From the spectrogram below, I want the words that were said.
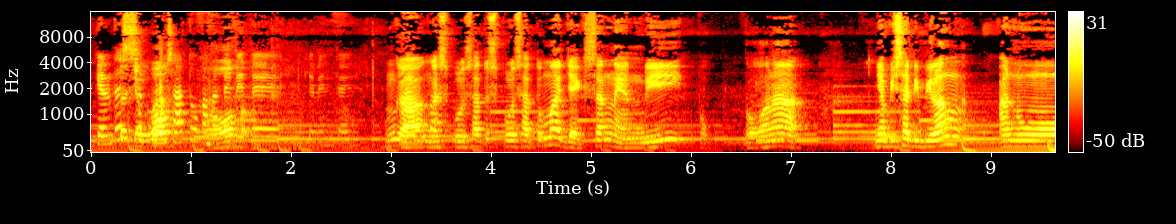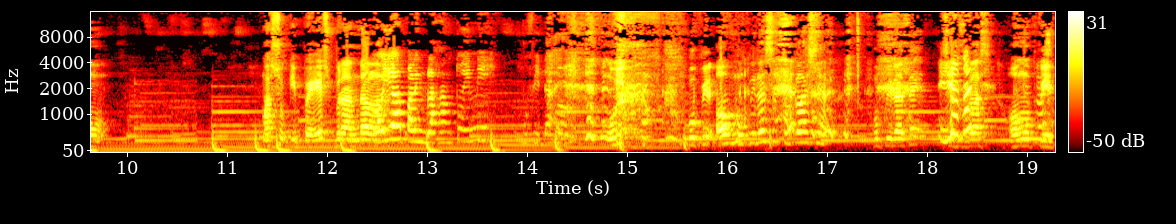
Kirain teh Kita 10 satu kakak Oh. TBT. Kirain teh. enggak Bukan. enggak 10 1 10 1 mah Jackson Andy Pok- pokoknya yang bisa dibilang anu masuk IPS berandal Oh lah ya paling belakang tuh ini Mupida, oh Mupida satu kelas ya Mupida teh Iya satu kan? kelas oh Mupid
